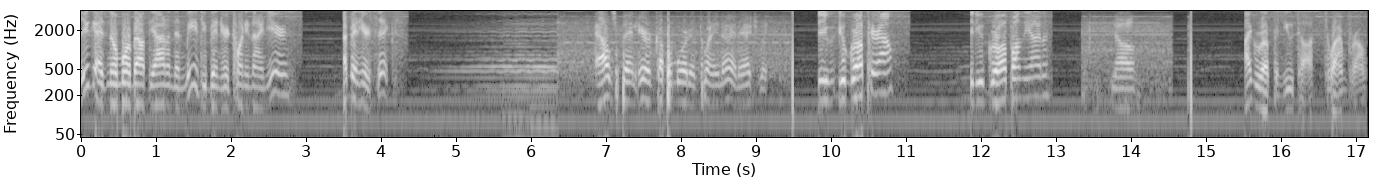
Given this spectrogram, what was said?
You guys know more about the island than me if you've been here 29 years. I've been here six. Al's been here a couple more than 29, actually. Did you, you grow up here, Al? Did you grow up on the island? No. I grew up in Utah. That's where I'm from.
